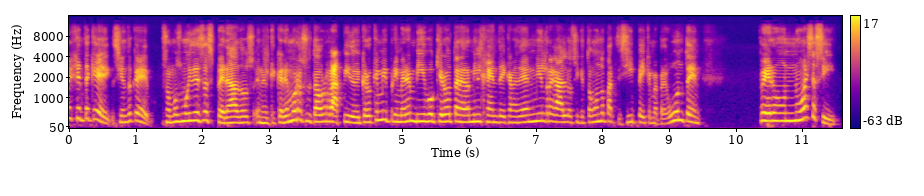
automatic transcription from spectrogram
hay gente que siento que somos muy desesperados, en el que queremos resultados rápido, y creo que en mi primer en vivo quiero tener mil gente, y que me den mil regalos, y que todo el mundo participe, y que me pregunten, pero no es así.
